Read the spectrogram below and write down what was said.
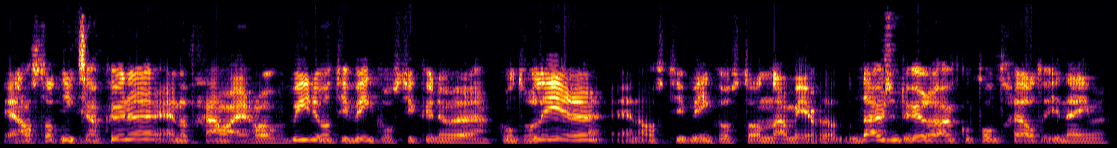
En als dat niet zou kunnen, en dat gaan wij gewoon verbieden, want die winkels die kunnen we controleren. En als die winkels dan nou meer dan 1000 euro aan contant geld innemen,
